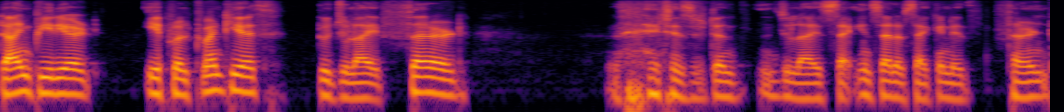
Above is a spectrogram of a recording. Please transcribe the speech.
time period April 20th to July 3rd, it is written July 2nd, instead of 2nd, it's 3rd,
